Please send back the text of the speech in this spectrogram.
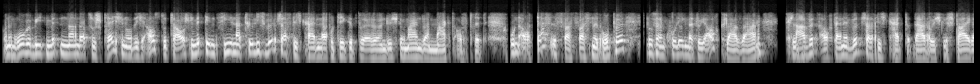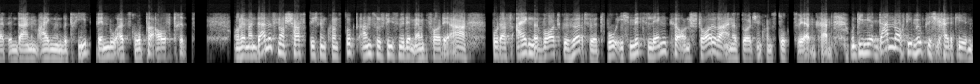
und im Ruhrgebiet miteinander zu sprechen und sich auszutauschen, mit dem Ziel natürlich Wirtschaftlichkeit in der Apotheke zu erhöhen durch gemeinsamen Marktauftritt. Und auch das ist was, was eine Gruppe, das muss einem Kollegen natürlich auch klar sagen, klar wird auch deine Wirtschaftlichkeit dadurch gesteigert in deinem eigenen Betrieb, wenn du als Gruppe auftrittst. Und wenn man dann es noch schafft, sich einem Konstrukt anzuschließen mit dem MVDA, wo das eigene Wort gehört wird, wo ich Mitlenker und Steuerer eines solchen Konstrukts werden kann und die mir dann noch die Möglichkeit geben,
